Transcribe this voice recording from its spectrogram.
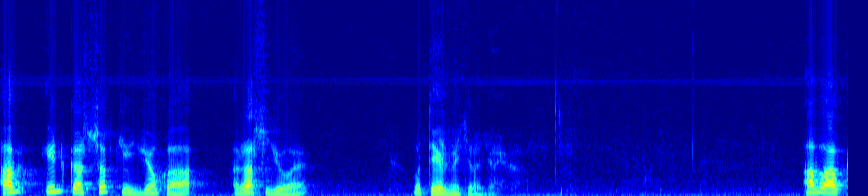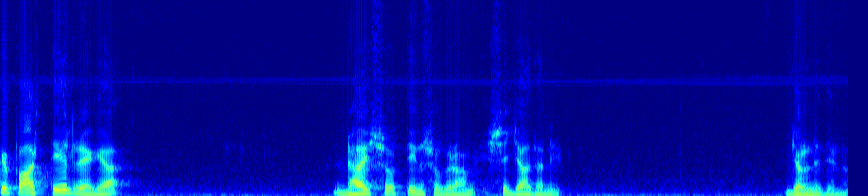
अब इनका सब चीज़ों का रस जो है वो तेल में चला जाएगा। अब आपके पास तेल रह गया 250-300 ग्राम इससे ज़्यादा नहीं। जलने देना।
